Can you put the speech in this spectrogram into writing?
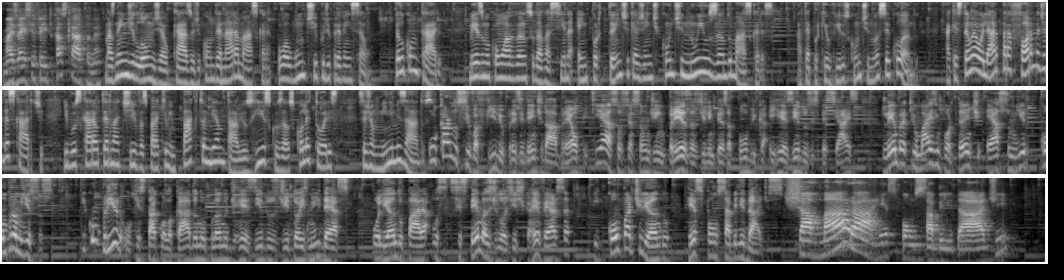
Mas é esse efeito cascata, né? Mas nem de longe é o caso de condenar a máscara ou algum tipo de prevenção. Pelo contrário, mesmo com o avanço da vacina, é importante que a gente continue usando máscaras, até porque o vírus continua circulando. A questão é olhar para a forma de descarte e buscar alternativas para que o impacto ambiental e os riscos aos coletores sejam minimizados. O Carlos Silva Filho, presidente da Abrelp, que é a Associação de Empresas de Limpeza Pública e Resíduos Especiais, lembra que o mais importante é assumir compromissos e cumprir o que está colocado no plano de resíduos de 2010, olhando para os sistemas de logística reversa e compartilhando responsabilidades. Chamar a responsabilidade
